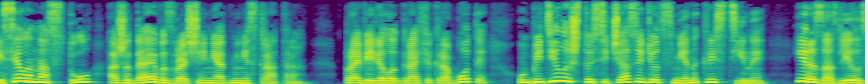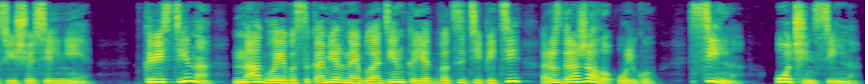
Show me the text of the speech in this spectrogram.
и села на стул, ожидая возвращения администратора. Проверила график работы, убедилась, что сейчас идет смена Кристины, и разозлилась еще сильнее. Кристина, наглая и высокомерная блондинка лет 25, раздражала Ольгу. Сильно, очень сильно.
